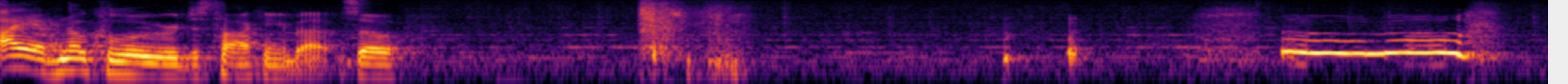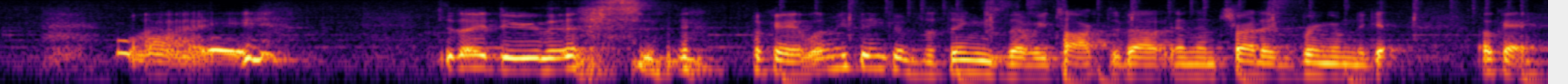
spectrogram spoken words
i have no clue what we were just talking about so oh no. Why did I do this? okay, let me think of the things that we talked about and then try to bring them together. Okay.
